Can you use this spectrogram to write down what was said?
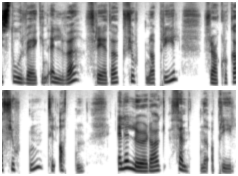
i Storvegen 11 fredag 14. april fra klokka 14 til 18, eller lørdag 15. april.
